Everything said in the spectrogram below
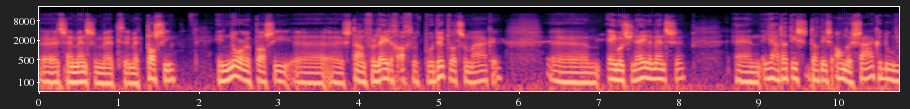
Uh, het zijn mensen met, met passie enorme passie, uh, staan volledig achter het product wat ze maken. Emotionele mensen. En ja, dat is, dat is anders zaken doen.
